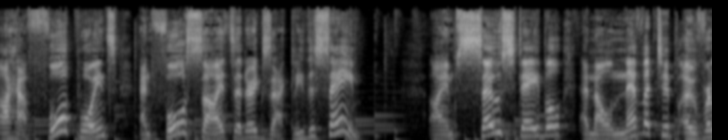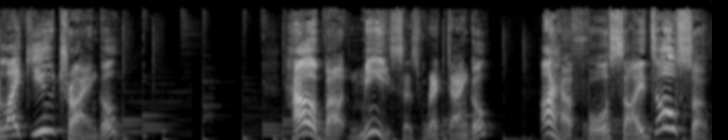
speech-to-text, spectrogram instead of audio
I have four points and four sides that are exactly the same. I am so stable and I'll never tip over like you, Triangle. How about me, says Rectangle. I have four sides also.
